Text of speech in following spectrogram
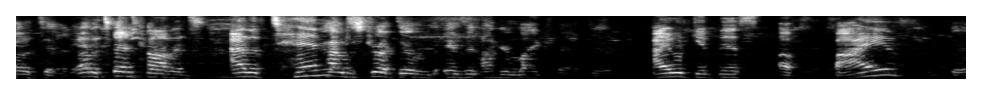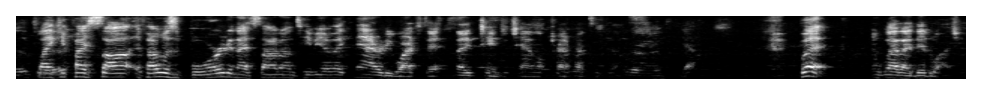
Out of ten. Out of ten comments, Out of ten, how destructive is it on your like factor? I would give this a five. That's Like if I saw, if I was bored and I saw it on TV, I'm like, nah, I already watched it. I'd change the channel, try to find something else. Right. But I'm glad I did watch it.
